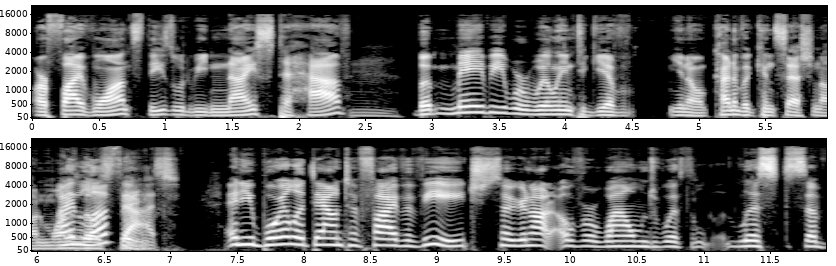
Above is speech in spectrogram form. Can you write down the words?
Our five wants, these would be nice to have, mm. but maybe we're willing to give you know kind of a concession on one I of those love things. that and you boil it down to five of each so you're not overwhelmed with lists of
